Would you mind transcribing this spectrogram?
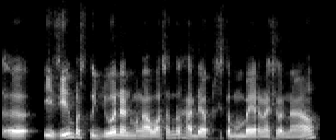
uh, izin persetujuan dan pengawasan terhadap sistem pembayaran nasional.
